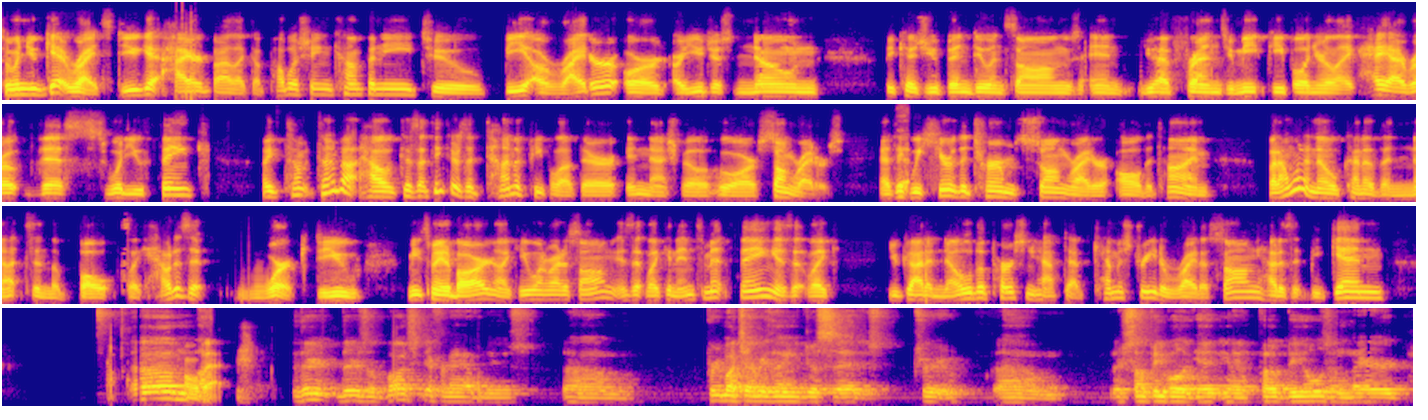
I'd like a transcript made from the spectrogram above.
So when you get writes, do you get hired by like a publishing company to be a writer, or are you just known because you've been doing songs and you have friends, you meet people, and you're like, "Hey, I wrote this. What do you think?" Like, tell, tell me about how, because I think there's a ton of people out there in Nashville who are songwriters. And I think Yeah. we hear the term songwriter all the time, but I want to know kind of the nuts and the bolts. Like, how does it work? Do you meet somebody at a bar and you're like, you want to write a song? Is it like an intimate thing? Is it like you got to know the person? You have to have chemistry to write a song? How does it begin? um, All I- that. there there's a bunch of different avenues. Um, pretty much everything you just said is true. Um, there's some people that get you know pub deals and they're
